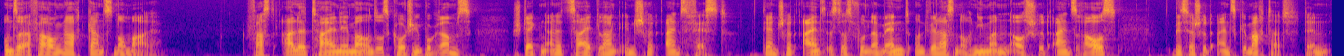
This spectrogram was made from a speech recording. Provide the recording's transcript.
unserer Erfahrung nach ganz normal. Fast alle Teilnehmer unseres Coaching-Programms stecken eine Zeit lang in Schritt 1 fest. Denn Schritt 1 ist das Fundament und wir lassen auch niemanden aus Schritt 1 raus, bis er Schritt 1 gemacht hat. Denn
